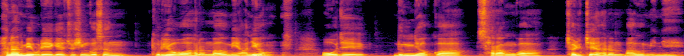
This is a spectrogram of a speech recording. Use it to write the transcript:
하나님이 우리에게 주신 것은 두려워하는 마음이 아니요 오직 능력과 사랑과 절제하는 마음이니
